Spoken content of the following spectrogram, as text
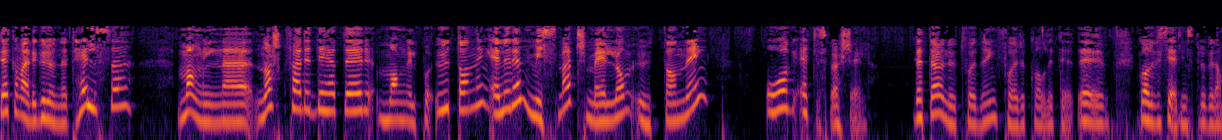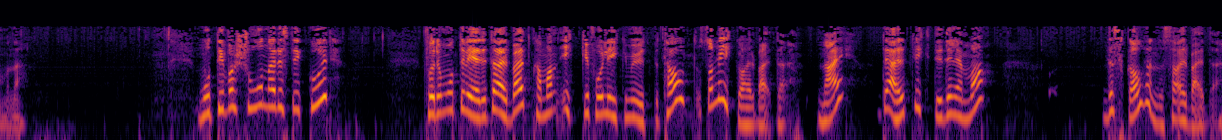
Det kan være grunnet helse, manglende norskferdigheter, mangel på utdanning eller en mismatch mellom utdanning og etterspørsel. Dette er en utfordring for eh, kvalifiseringsprogrammene. Motivasjon er et stikkord. For å motivere til arbeid kan man ikke få like mye utbetalt som ved ikke å arbeide. Nei, det er et viktig dilemma. Det skal lønne seg å arbeide.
